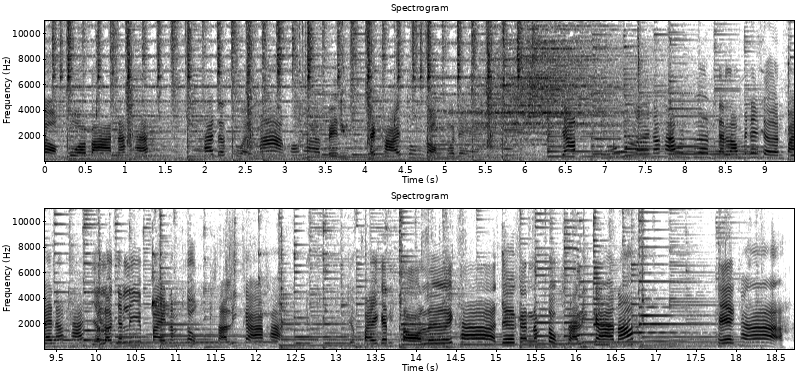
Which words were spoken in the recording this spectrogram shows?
ดอกบัวบานนะคะ ถ้าจะสวยมากเพราะว่าเป็นคล้ายๆทุ่งดอกบัวแดงยาวถึงนู่นเลยนะคะเพื่อนๆแต่เราไม่ได้เดินไปนะคะ เดี๋ยวเราจะรีบไปน้ำตกสาลิกาค่ะ เดี๋ยวไปกันต่อเลยค่ะ เจอกันน้ำตกสาลิกาเนาะ เคค่ะ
